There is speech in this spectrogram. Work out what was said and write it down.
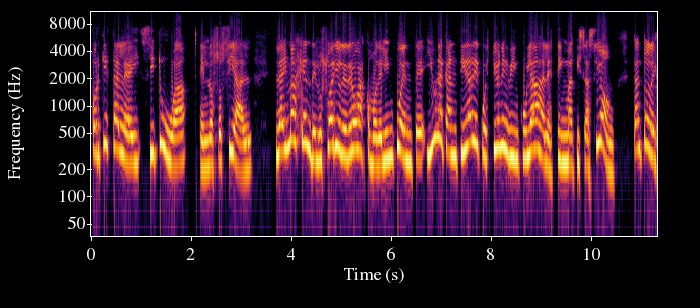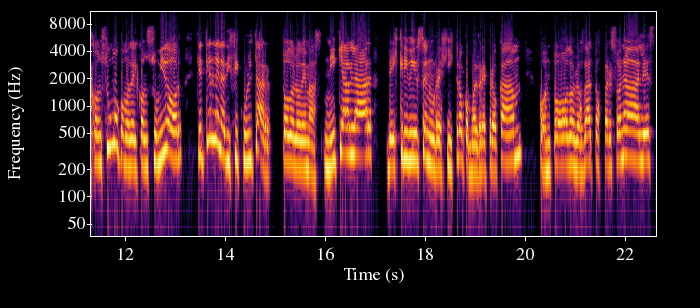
porque esta ley sitúa en lo social la imagen del usuario de drogas como delincuente y una cantidad de cuestiones vinculadas a la estigmatización, tanto del consumo como del consumidor, que tienden a dificultar todo lo demás, ni que hablar de inscribirse en un registro como el ReproCam, con todos los datos personales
